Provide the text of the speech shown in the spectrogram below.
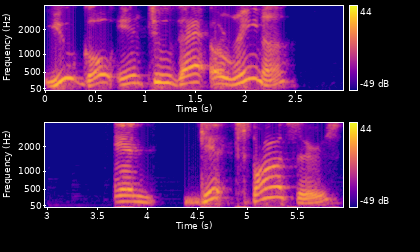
you go into that arena and get sponsors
